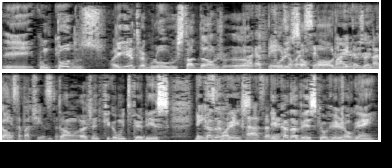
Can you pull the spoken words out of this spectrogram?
E com todos, aí entra Globo, Estadão, ah, Parabéns Folha de São Marcelo, Paulo. baita e- e jornalista, tal. Batista. Então a gente fica muito feliz. Tem e cada vez, casa, e né? cada vez que eu vejo alguém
